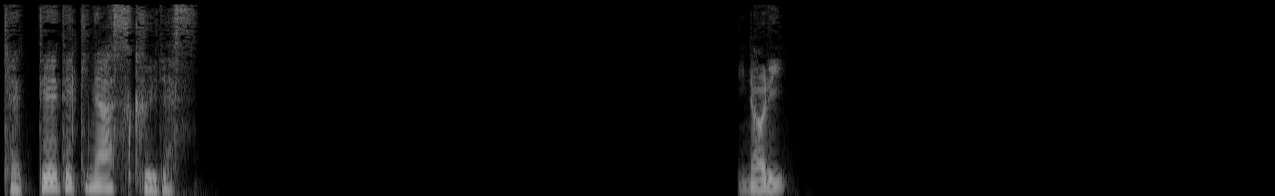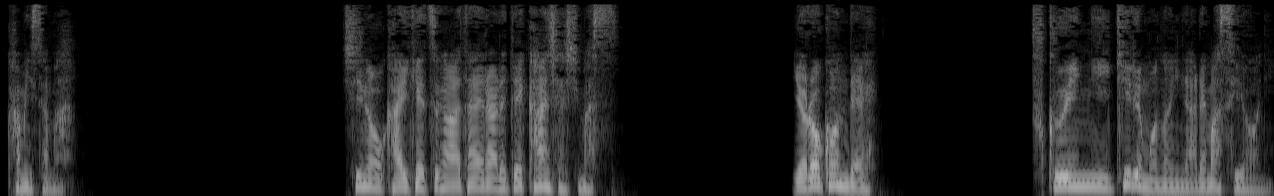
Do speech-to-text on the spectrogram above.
決定的な救いです。祈り。神様。死の解決が与えられて感謝します。喜んで、福音に生きる者になれますように。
